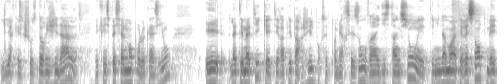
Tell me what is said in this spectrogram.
lire quelque chose d'original, écrit spécialement pour l'occasion. Et la thématique qui a été rappelée par Gilles pour cette première saison, vin et distinction, est éminemment intéressante, mais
